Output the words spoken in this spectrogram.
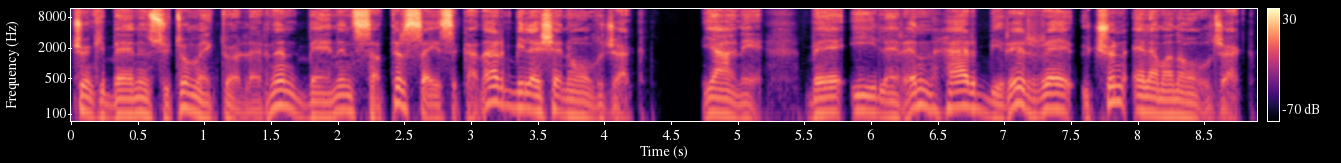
Çünkü B'nin sütun vektörlerinin B'nin satır sayısı kadar bileşeni olacak. Yani B'I'lerin her biri R3'ün elemanı olacak.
